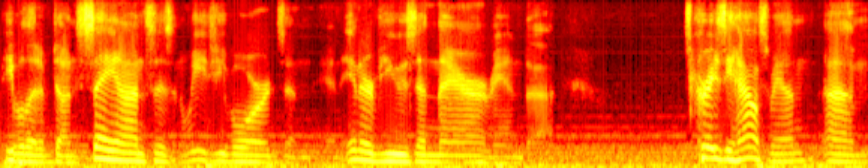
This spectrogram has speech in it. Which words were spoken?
people that have done seances and ouija boards and, and interviews in there and uh, it's crazy house, man. Um,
